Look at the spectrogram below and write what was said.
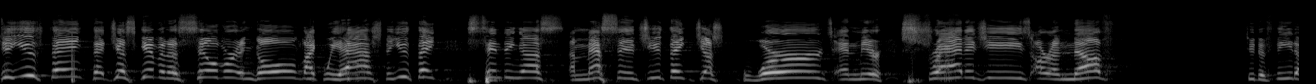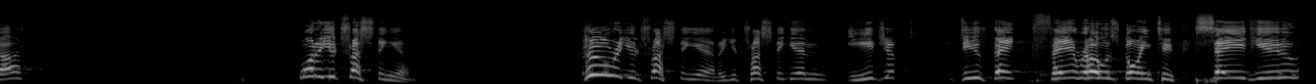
Do you think that just giving us silver and gold like we asked, do you think sending us a message, you think just words and mere strategies are enough to defeat us? What are you trusting in? Who are you trusting in? Are you trusting in Egypt? Do you think Pharaoh's going to save you?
